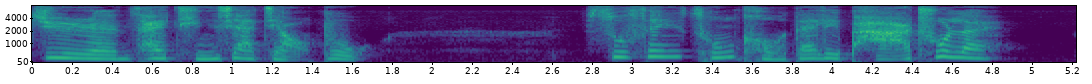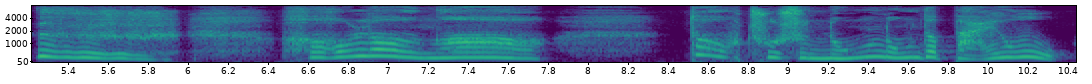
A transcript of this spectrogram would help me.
巨人才停下脚步。苏菲从口袋里爬出来，呃，好冷啊！到处是浓浓的白雾，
